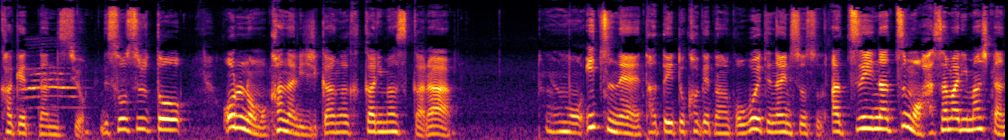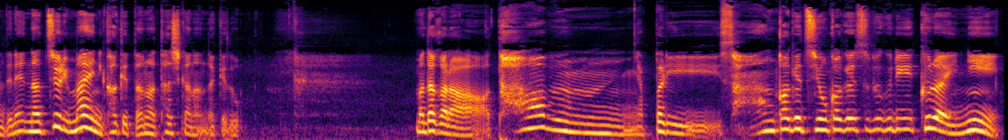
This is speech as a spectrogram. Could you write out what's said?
かけたんですよ。で、そうすると、折るのもかなり時間がかかりますから、もういつね、縦糸かけたのか覚えてないんですよ。暑い夏も挟まりましたんでね、夏より前にかけたのは確かなんだけど。まあだから、多分、やっぱり3ヶ月、4ヶ月ぶりくらいに、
